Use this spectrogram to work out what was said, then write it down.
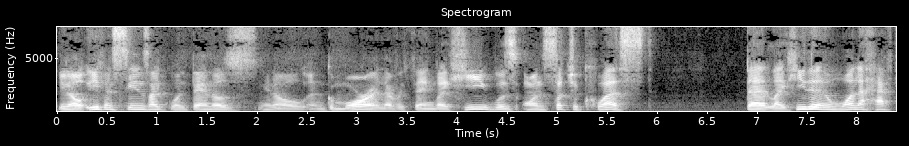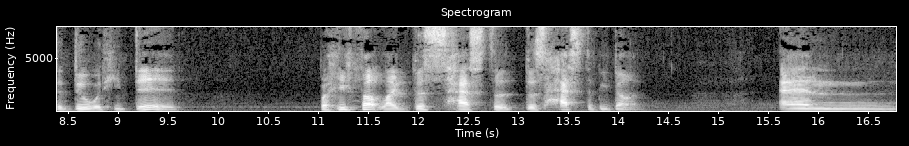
you know, even scenes like when Thanos, you know, and Gamora and everything, like he was on such a quest that like he didn't want to have to do what he did but he felt like this has to this has to be done. And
